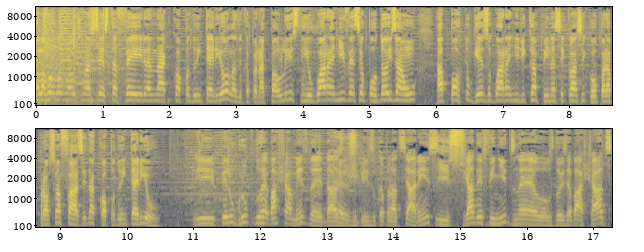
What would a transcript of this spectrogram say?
Bola rolou na última sexta-feira na Copa do Interior, lá do Campeonato Paulista, e o Guarani venceu por 2 a 1 a Portuguesa. O Guarani de Campinas se classificou para a próxima fase da Copa do Interior. E pelo grupo do rebaixamento né, das é, equipes do Campeonato Cearense, isso. já definidos, né, os dois rebaixados,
